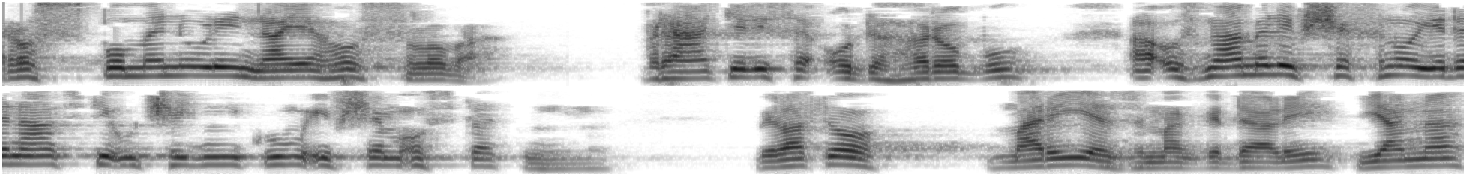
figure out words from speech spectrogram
rozpomenuli na jeho slova. Vrátili se od hrobu a oznámili všechno jedenácti učedníkům i všem ostatním. Byla to Marie z Magdaly, Jana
